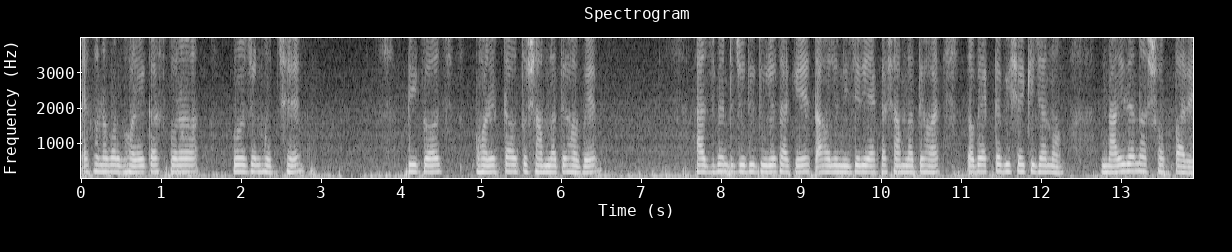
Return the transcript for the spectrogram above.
এখন আবার ঘরের কাজ করা প্রয়োজন হচ্ছে। বিকজ ঘরেরটাও তো সামলাতে হবে। হাজব্যান্ড যদি দূরে থাকে, তাহলে নিজেরই একা সামলাতে হয়। তবে একটা বিষয় কি জানো? নারীরা না সব পারে,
